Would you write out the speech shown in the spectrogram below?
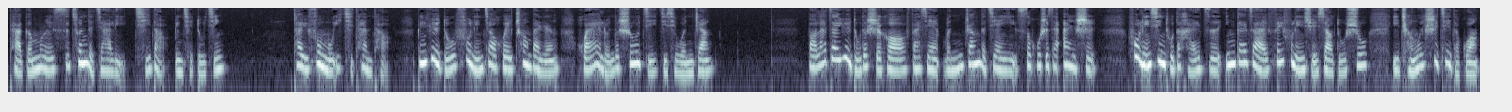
塔格穆瑞斯村的家里祈祷，并且读经。他与父母一起探讨，并阅读富林教会创办人怀艾伦的书籍及其文章。宝拉在阅读的时候，发现文章的建议似乎是在暗示，富林信徒的孩子应该在非富林学校读书，以成为世界的光。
